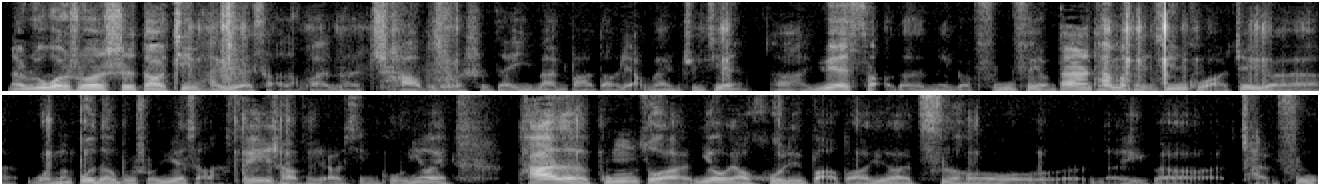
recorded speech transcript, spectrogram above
那如果说是到金牌月嫂的话，那差不多是在一万八到两万之间啊。月嫂的那个服务费用，当然他们很辛苦啊。这个我们不得不说，月嫂非常非常辛苦，因为她的工作又要护理宝宝，又要伺候那个产妇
